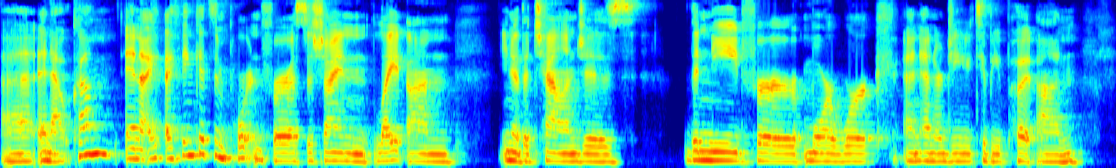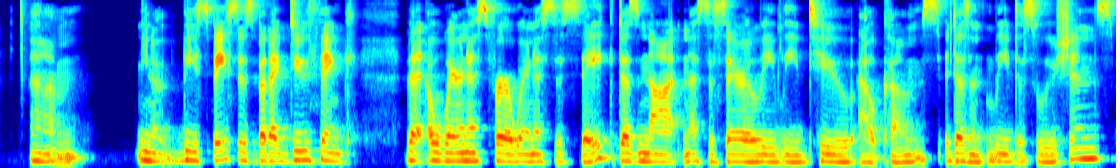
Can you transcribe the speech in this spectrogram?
uh, an outcome. And I, I think it's important for us to shine light on, you know, the challenges, the need for more work and energy to be put on, um, you know, these spaces. But I do think that awareness for awareness's sake does not necessarily lead to outcomes. It doesn't lead to solutions.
